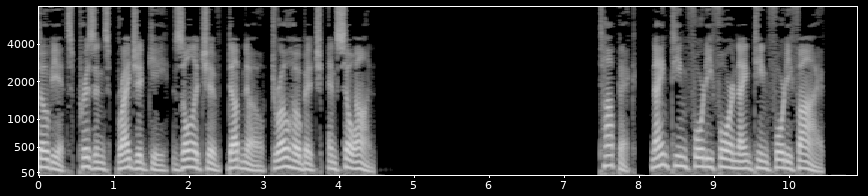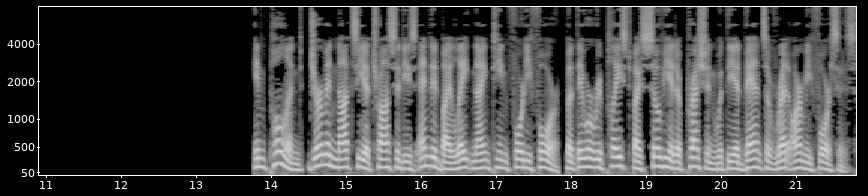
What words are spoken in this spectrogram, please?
Soviets prisons, Brzezinski, Zolochiv, Dubno, Drohobych, and so on. 1944–1945 In Poland, German Nazi atrocities ended by late 1944, but they were replaced by Soviet oppression with the advance of Red Army forces.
